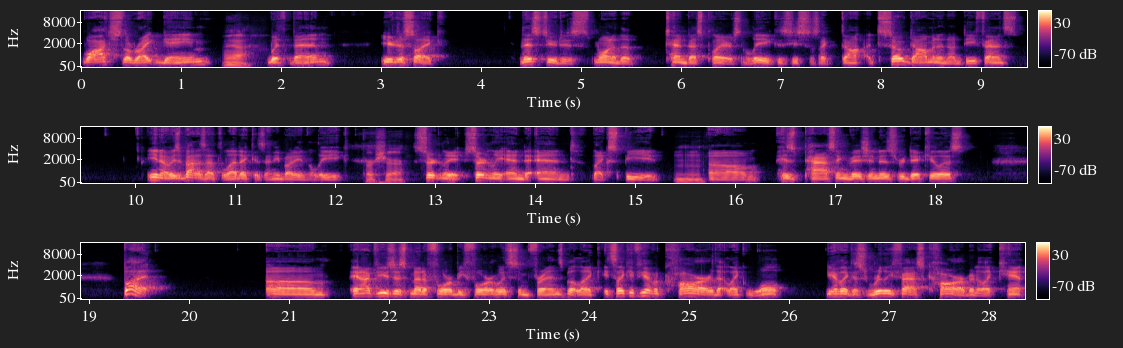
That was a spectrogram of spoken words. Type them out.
watch the right game yeah, with Ben, you're just like, this dude is one of the 10 best players in the league because he's just like do- so dominant on defense. You know, he's about as athletic as anybody in the league. for sure. Certainly, certainly end to end, like speed. hmm Um, his passing vision is ridiculous. But, um, and I've used this metaphor before with some friends, but like, it's like if you have a car that like won't, you have like this really fast car, but it like can't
